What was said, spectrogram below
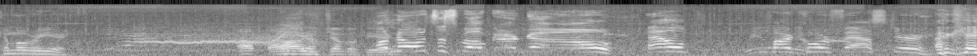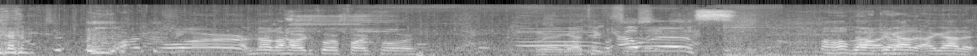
Come over here. Oh, Oh, I you hear. jump up here. Oh no, it's a smoker! No! Help! Parkour faster! I can't. Parkour! I'm not a hardcore parkour. Wait, I gotta take this. Ellis! Oh my No, I got it. I got it.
